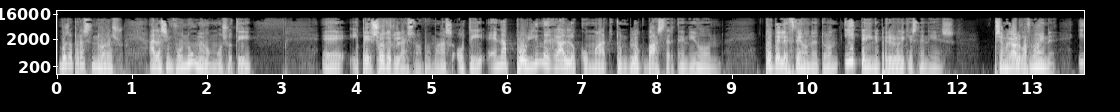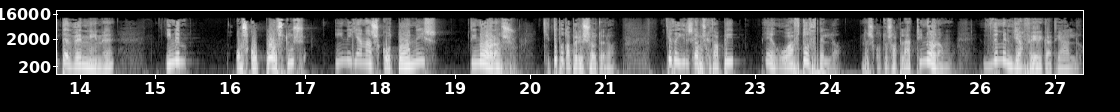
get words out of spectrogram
μπορείς να περάσεις την ώρα σου. Αλλά συμφωνούμε όμως ότι ε, οι περισσότεροι τουλάχιστον από εμάς, ότι ένα πολύ μεγάλο κομμάτι των blockbuster ταινιών των τελευταίων ετών, είτε είναι περιρροϊκέ ταινίες, σε μεγάλο βαθμό είναι, είτε δεν είναι, είναι ο σκοπός τους είναι για να σκοτώνεις την ώρα σου και τίποτα περισσότερο. Και θα γυρίσει κάποιος και θα πει εγώ αυτό θέλω, να σκοτώσω απλά την ώρα μου. Δεν με ενδιαφέρει κάτι άλλο.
